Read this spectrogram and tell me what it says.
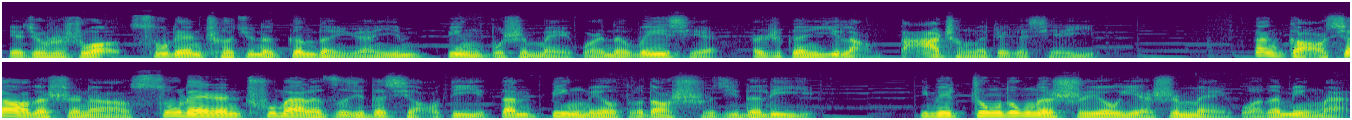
也就是说，苏联撤军的根本原因并不是美国人的威胁，而是跟伊朗达成了这个协议。但搞笑的是呢，苏联人出卖了自己的小弟，但并没有得到实际的利益，因为中东的石油也是美国的命脉，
